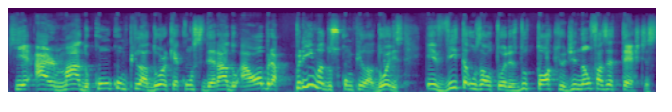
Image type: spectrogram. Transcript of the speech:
que é armado com o compilador que é considerado a obra-prima dos compiladores, evita os autores do Tóquio de não fazer testes.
